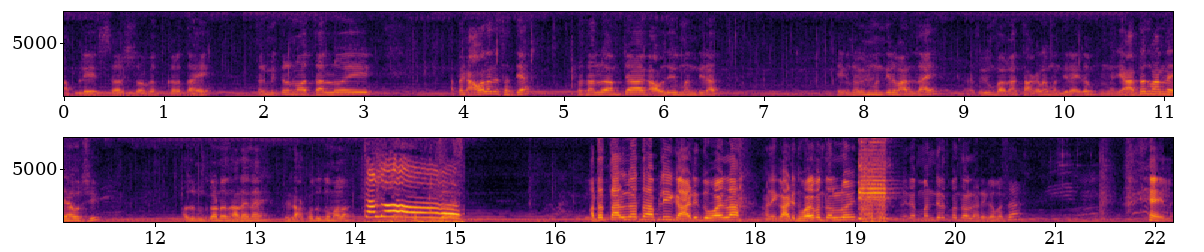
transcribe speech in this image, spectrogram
आपले सर स्वागत करत आहे. तर मित्रांनो आज चाललो आहे आता गावाला आहे सध्या तर चाललो आहे आमच्या गावदेवी मंदिरात. एक नवीन मंदिर बांधलं आहे तुम्ही बघा चांगलं मंदिर आहे एकदम. म्हणजे आताच बांधलं आहे यावर्षी अजून उद्घाटन झालं नाही ते दाखवतो तुम्हाला. आता चाललो आता आपली गाडी धुवायला आणि गाडी धुवायला पण चाललो आहे आणि त्या मंदिरात पण चाललो आहे का बसा. यायला.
